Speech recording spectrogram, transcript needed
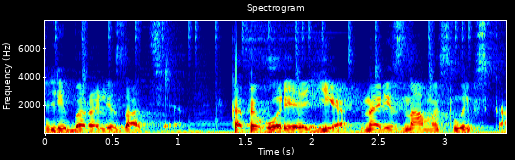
Лібералізація. Категорія Є нарізна мисливська.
